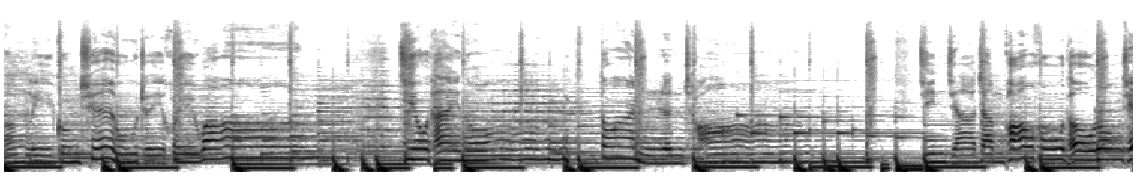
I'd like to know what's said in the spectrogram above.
梦里宫阙无追回望，酒太浓，断人肠。金甲战袍，虎头龙枪，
